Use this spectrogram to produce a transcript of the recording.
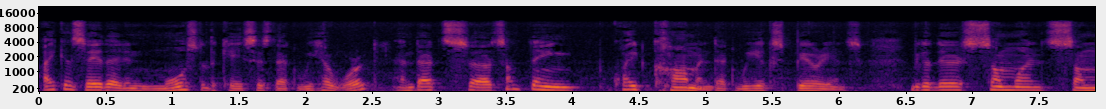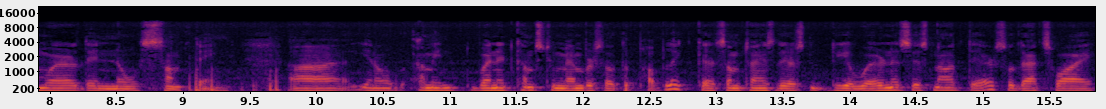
I can say that in most of the cases that we have worked, and that's uh, something quite common that we experience because there's someone somewhere they know something. Uh, you know, I mean, when it comes to members of the public, uh, sometimes there's the awareness is not there, so that's why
